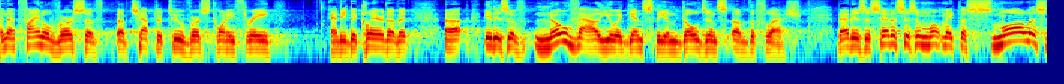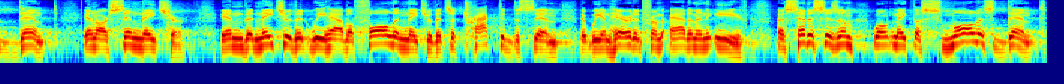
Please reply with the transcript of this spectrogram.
in that final verse of, of chapter 2, verse 23, and he declared of it, uh, it is of no value against the indulgence of the flesh. That is, asceticism won't make the smallest dent in our sin nature, in the nature that we have, a fallen nature that's attracted to sin that we inherited from Adam and Eve. Asceticism won't make the smallest dent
